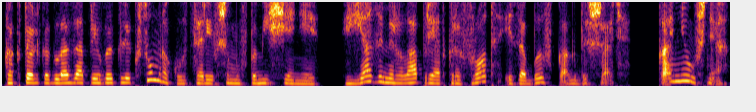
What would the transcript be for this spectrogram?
Как только глаза привыкли к сумраку, царившему в помещении, я замерла, приоткрыв рот и забыв, как дышать. «Конюшня!»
